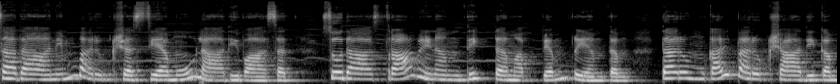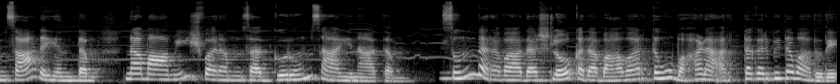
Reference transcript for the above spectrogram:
ಸದಾ ಮೂಲಾಧಿವಾಸತ್ ಮೂಲಾದಿವಾಸತ್ ಸುಧಾಸ್ತ್ರಾವಿಣಂ ತಿಕ್ತಮಪ್ಯಂ ಪ್ರಿಯಂತಂ ತರುಂ ಕಲ್ಪವೃಕ್ಷಾಧಿಕಂ ಸಾಧಯಂತಂ ನಮಾಮೀಶ್ವರಂ ಸದ್ಗುರುಂ ಸಾಯಿನಾಥಂ ಸುಂದರವಾದ ಶ್ಲೋಕದ ಭಾವಾರ್ಥವು ಬಹಳ ಅರ್ಥಗರ್ಭಿತವಾದುದೇ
